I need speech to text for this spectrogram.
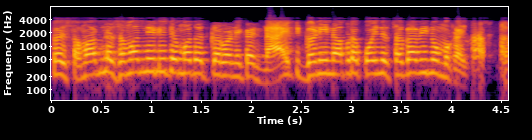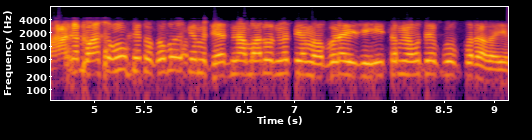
તો સમાજને સમાજની રીતે મદદ કરવાની. કઈ નાઇટ ગણીને આપણે કોઈને સગાવી ન મકાય. અને પાછું હું કેતો ખબર કે અમે જેટના મારો નથી અમે અભડાઈ છે એ તમને હું પ્રૂફ કરાવે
